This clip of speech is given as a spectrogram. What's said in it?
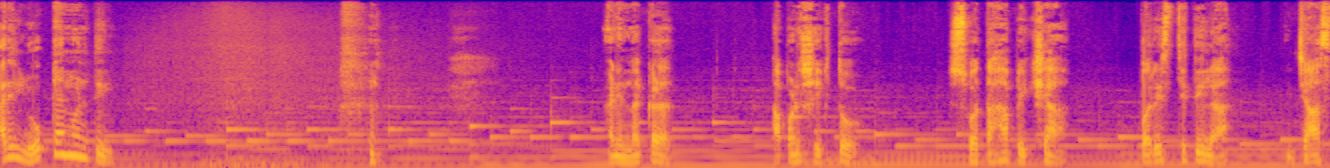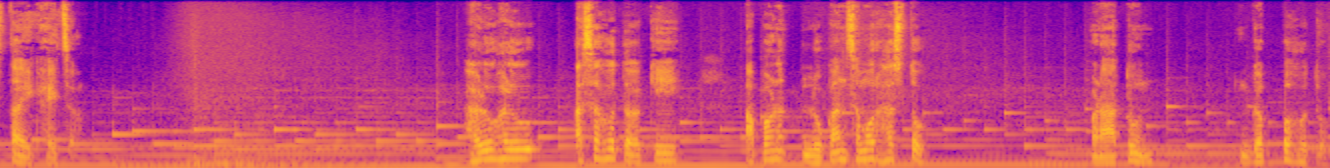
अरे लोक काय म्हणतील? आणि नकळत आपण शिकतो स्वतःपेक्षा परिस्थितीला जास्त ऐकायचं. हळूहळू असं होतं की आपण लोकांसमोर हसतो पण आतून गप्प होतो.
